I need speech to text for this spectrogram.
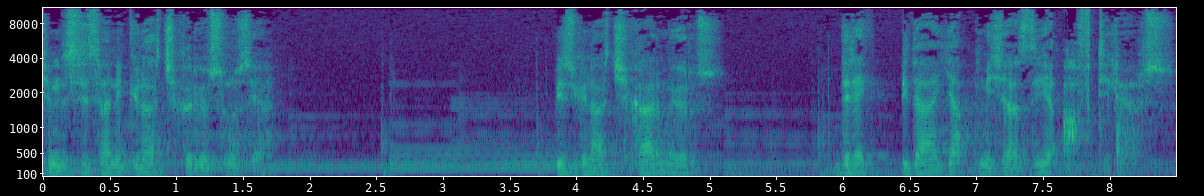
Şimdi siz hani günah çıkarıyorsunuz ya. Biz günah çıkarmıyoruz. Direkt bir daha yapmayacağız diye af diliyoruz.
